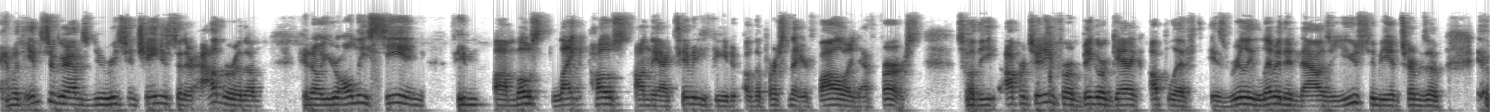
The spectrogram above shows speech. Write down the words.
And with Instagram's new recent changes to their algorithm, you know, you're only seeing the uh, most liked post on the activity feed of the person that you're following at first. So the opportunity for a big organic uplift is really limited now as it used to be in terms of if,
